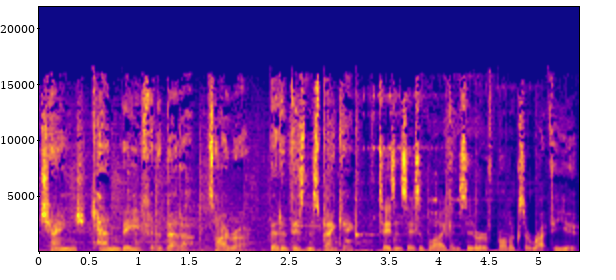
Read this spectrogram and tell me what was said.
Change can be for the better. Tyro, better business banking. T's and C's apply. Consider if products are right for you.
